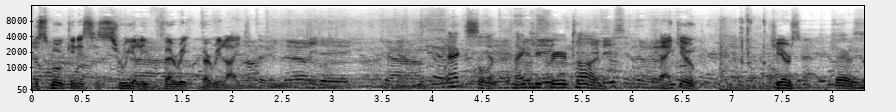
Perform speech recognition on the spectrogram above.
the smokiness is really very very light. Excellent. Thank you for your time. Thank you. Cheers. Cheers.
